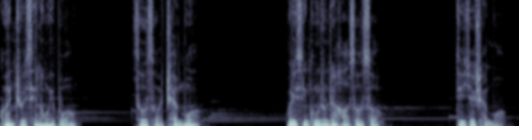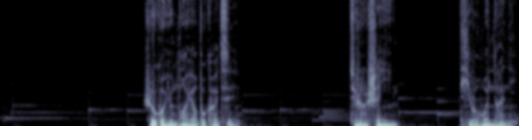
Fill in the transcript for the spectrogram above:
关注新浪微博，搜索“沉默”。微信公众账号搜索 “DJ 沉默”。如果拥抱遥不可及，就让声音替我温暖你。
